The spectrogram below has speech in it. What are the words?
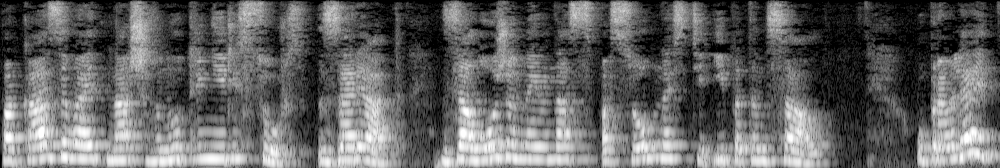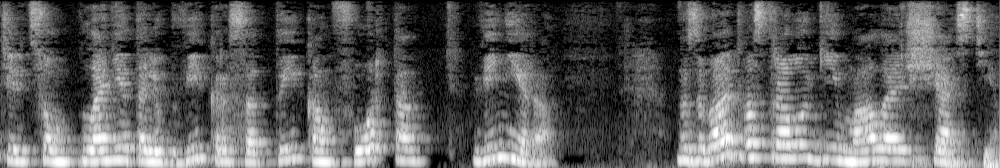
показывает наш внутренний ресурс, заряд, заложенные в нас способности и потенциал. Управляет Тельцом планета любви, красоты, комфорта, Венера. Называют в астрологии «малое счастье».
